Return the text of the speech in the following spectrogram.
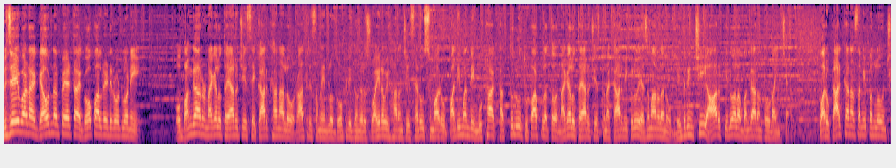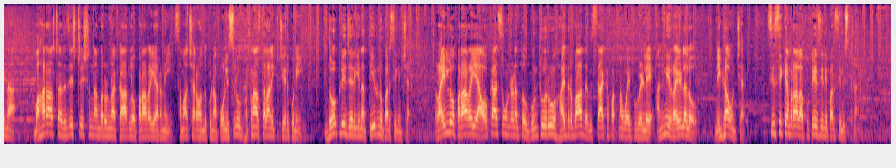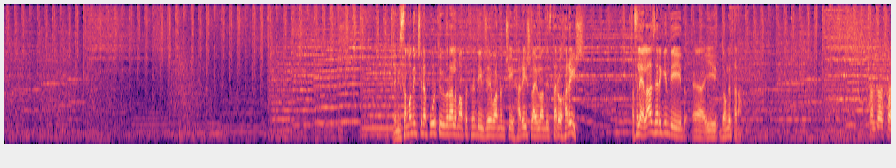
విజయవాడ గవర్నర్పేట గోపాల్ రెడ్డి రోడ్లోని ఓ బంగారు నగలు తయారు చేసే కార్ఖానాలో రాత్రి సమయంలో దోపిడీ దొంగలు స్వైర విహారం చేశారు. సుమారు పది మంది ముఠా కత్తులు తుపాకులతో నగలు తయారు చేస్తున్న కార్మికులు యజమానులను బెదిరించి ఆరు కిలోల బంగారంతో ఉడాయించారు. వారు కార్ఖానా సమీపంలో ఉంచిన మహారాష్ట్ర రిజిస్ట్రేషన్ నంబరున్న కారులో పరారయ్యారని సమాచారం అందుకున్న పోలీసులు ఘటనా స్థలానికి చేరుకుని దోపిడీ జరిగిన తీరును పరిశీలించారు. రైల్లో పరారయ్యే అవకాశం ఉండడంతో గుంటూరు హైదరాబాద్ విశాఖపట్నం వైపు వెళ్ళే అన్ని రైళ్ళలో నిఘా ఉంచారు. సీసీ కెమెరాల ఫుటేజీని పరిశీలిస్తున్నారు. దీనికి సంబంధించిన పూర్తి వివరాలు మా ప్రతినిధి విజయవాడ నుంచి హరీష్ లైవ్లో అందిస్తారు. హరీష్ అసలు ఎలా జరిగింది ఈ ఈ దొంగతనం? సంతోష్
